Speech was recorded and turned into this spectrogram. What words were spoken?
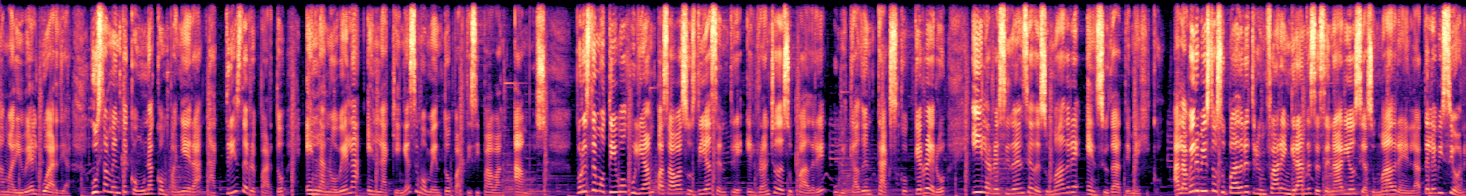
a Maribel Guardia, justamente con una compañera, actriz de reparto, en la novela en la que en ese momento participaban ambos. Por este motivo, Julián pasaba sus días entre el rancho de su padre, ubicado en Taxco, Guerrero, y la residencia de su madre en Ciudad de México. Al haber visto a su padre triunfar en grandes escenarios y a su madre en la televisión,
